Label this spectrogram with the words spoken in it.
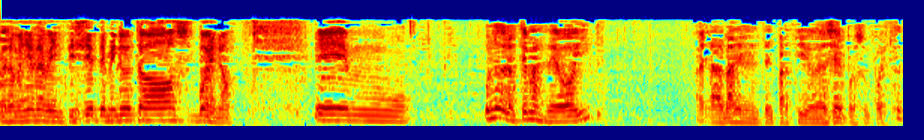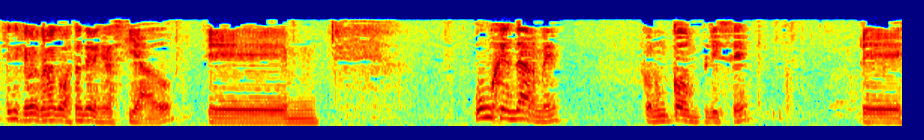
de la mañana, 27 minutos. Bueno, eh, uno de los temas de hoy, además del, del, partido de ayer, por supuesto, tiene que ver con algo bastante desgraciado. Eh, un gendarme con un cómplice eh,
